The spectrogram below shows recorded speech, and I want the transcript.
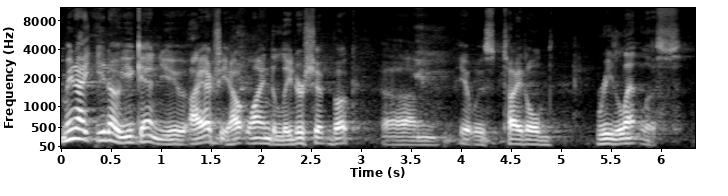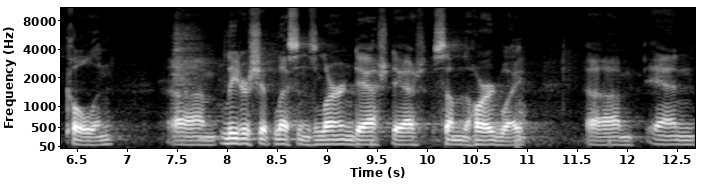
mean, I, you know, again, you, I actually outlined a leadership book. Um, it was titled Relentless, colon, um, leadership lessons learned, dash, dash, some the hard way. Um, and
